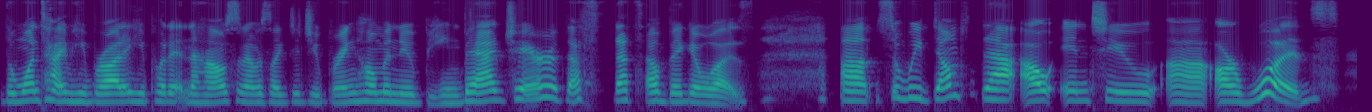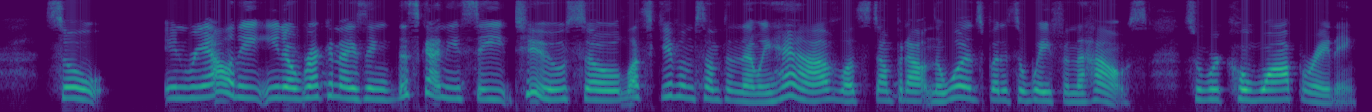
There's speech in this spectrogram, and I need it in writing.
the one time he brought it, he put it in the house, and I was like, "Did you bring home a new beanbag chair?" That's that's how big it was. Uh, so we dumped that out into uh, our woods. So in reality, you know, recognizing this guy needs to eat too, so let's give him something that we have. Let's dump it out in the woods, but it's away from the house. So we're cooperating.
